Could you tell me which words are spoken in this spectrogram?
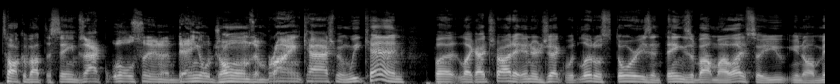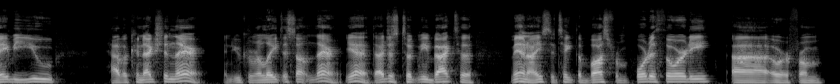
talk about the same Zach Wilson and Daniel Jones and Brian Cashman. We can, but like I try to interject with little stories and things about my life, so you, you know, maybe you have a connection there and you can relate to something there. Yeah, that just took me back to man. I used to take the bus from Port Authority uh, or from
